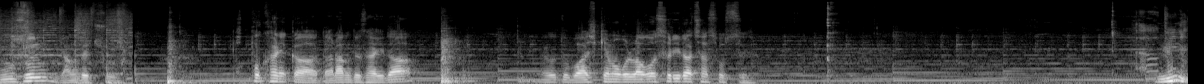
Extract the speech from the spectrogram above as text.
무순, 양배추. 퍽퍽하니까 나랑드 사이다 이것도 맛있게 먹으려고 스리라차 소스 음.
